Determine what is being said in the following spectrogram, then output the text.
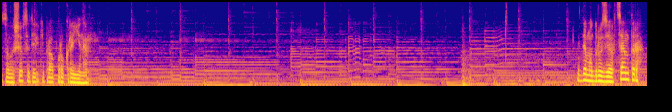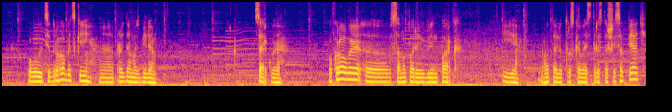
Залишився тільки прапор України. Йдемо, друзі, в центр по вулиці Дрогобицькій. Е, Пройдемось біля церкви Покрови, е, санаторію Green Park і готелю Трускавець 365.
